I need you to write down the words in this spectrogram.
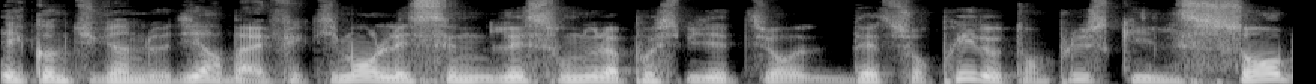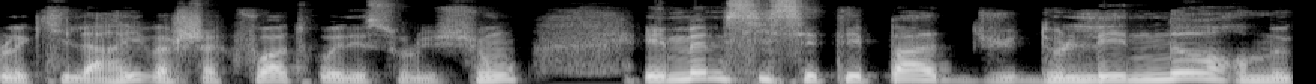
Et comme tu viens de le dire, bah effectivement, laissons-nous la possibilité d'être surpris, d'autant plus qu'il semble qu'il arrive à chaque fois à trouver des solutions. Et même si c'était pas du, de l'énorme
